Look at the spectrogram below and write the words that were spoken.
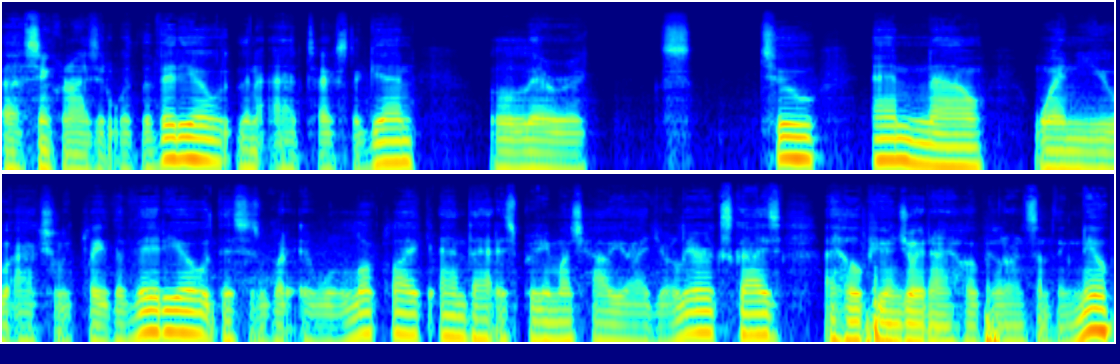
uh, synchronize it with the video, then add text again, lyrics 2. And now when you actually play the video this is what it will look like and that is pretty much how you add your lyrics guys. I hope you enjoyed and i hope you learned something new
